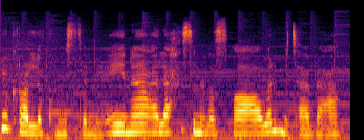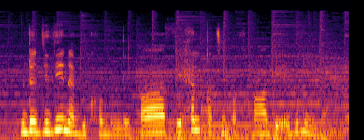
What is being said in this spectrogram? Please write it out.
شكرا لكم مستمعينا على حسن الاصغاء والمتابعة. مجددين بكم اللقاء في حلقة أخرى بإذن الله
